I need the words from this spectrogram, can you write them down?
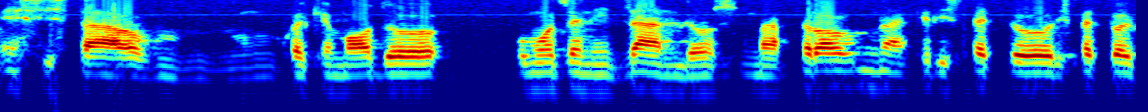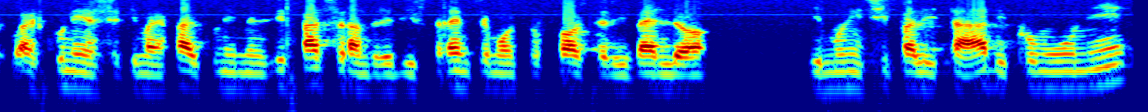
e, si sta in qualche modo omogeneizzando, ma però anche rispetto, rispetto a alcune settimane fa, alcuni mesi fa, c'erano delle differenze molto forti a livello di municipalità, di comuni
